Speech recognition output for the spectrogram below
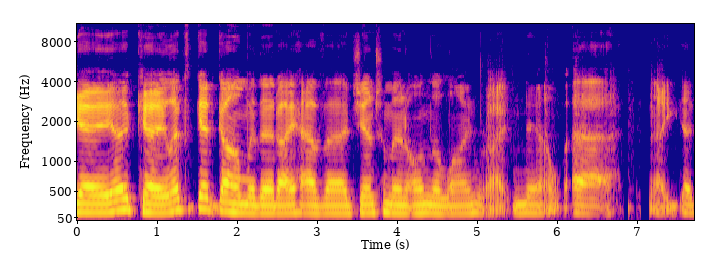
Okay, okay, let's get going with it. I have a gentleman on the line right now. Uh, I, I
